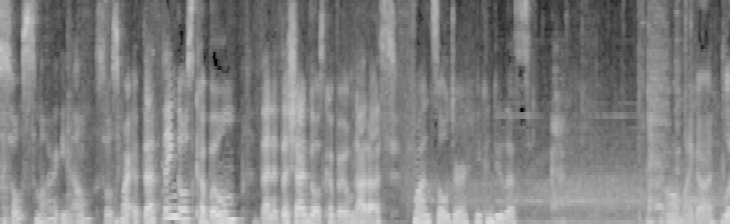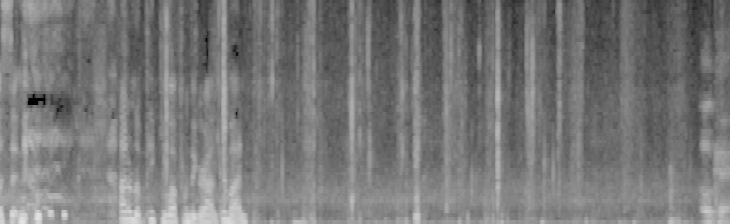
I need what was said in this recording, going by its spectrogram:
So smart, you know? So smart. If that thing goes kaboom, then if the shed goes kaboom, not us. Come on, soldier. You can do this. Oh my god. Listen. I don't know, pick you up from the ground. Come on. Okay.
